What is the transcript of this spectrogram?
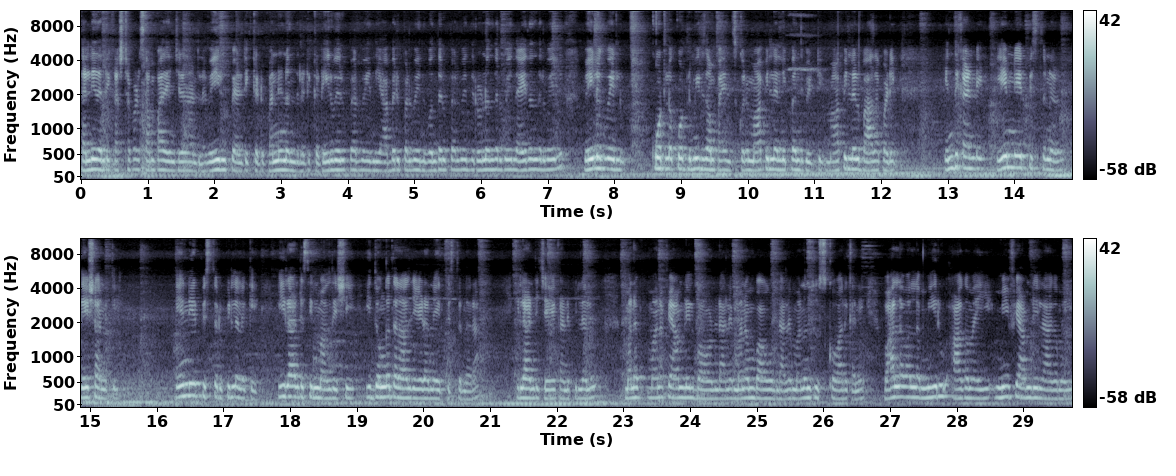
తల్లిదండ్రి కష్టపడి సంపాదించిన దాంట్లో వెయ్యి రూపాయల టికెట్ పన్నెండు వందల టికెట్ ఇరవై రూపాయలు పోయింది యాభై రూపాయలు పోయింది వంద రూపాయలు పోయింది రెండు వందలు పోయింది ఐదు వందలు పోయింది వేలకు వేలు కోట్ల కోట్లు మీరు సంపాదించుకొని మా పిల్లల్ని ఇబ్బంది పెట్టి మా పిల్లలు బాధపడి. ఎందుకండి? ఏం నేర్పిస్తున్నారు దేశానికి? ఏం నేర్పిస్తారు పిల్లలకి? ఇలాంటి సినిమాలు తీసి ఈ దొంగతనాలు చేయడం నేర్పిస్తున్నారా? ఇలాంటి చేయకండి పిల్లలు. మన మన ఫ్యామిలీలు బాగుండాలి మనం బాగుండాలి మనం చూసుకోవాలి కానీ వాళ్ళ వల్ల మీరు ఆగమయ్యి మీ ఫ్యామిలీలు ఆగమయ్యి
